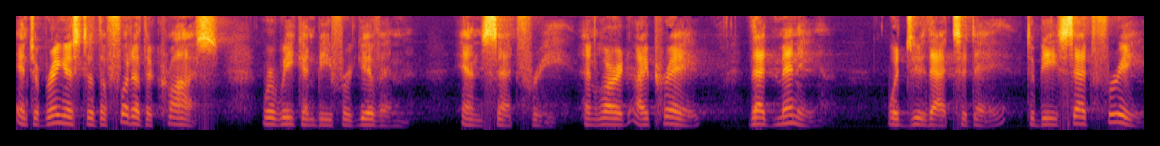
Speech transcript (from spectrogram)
and to bring us to the foot of the cross where we can be forgiven and set free. And Lord, I pray that many would do that today, to be set free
